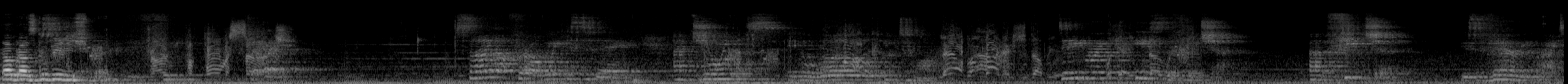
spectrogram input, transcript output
Dobra, zgubiliśmy. Daybreak is the future, and the future is very bright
